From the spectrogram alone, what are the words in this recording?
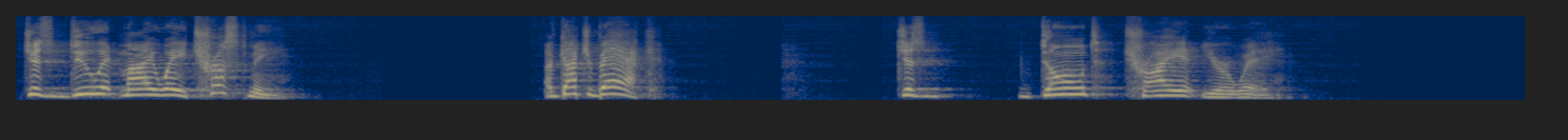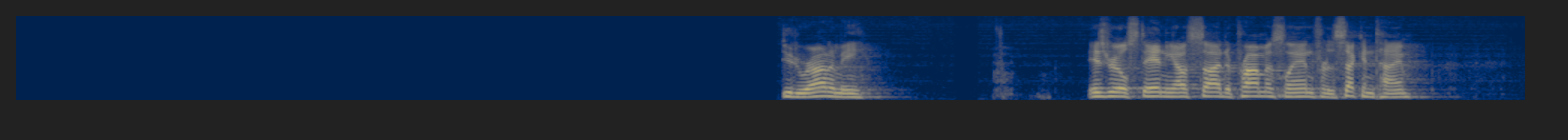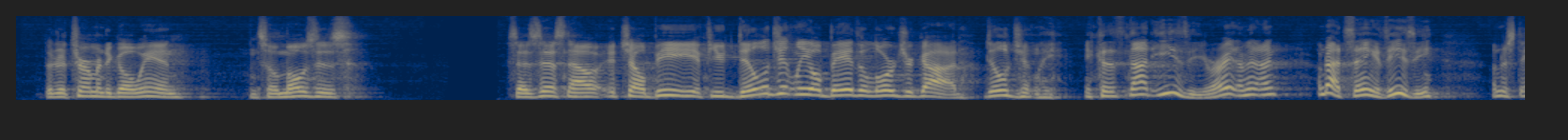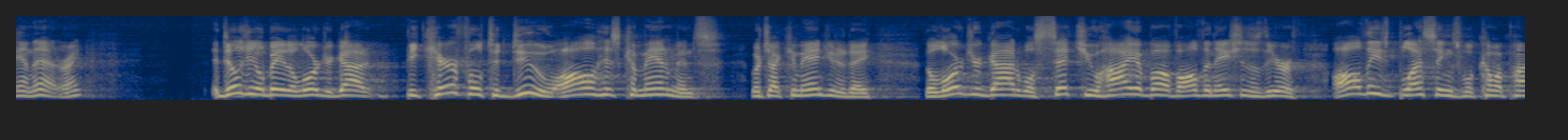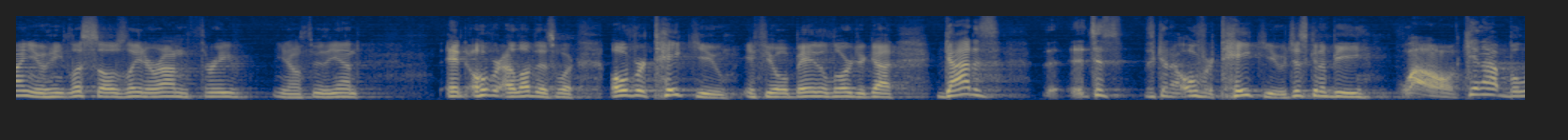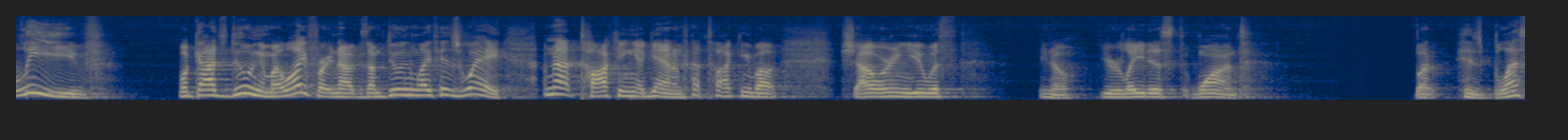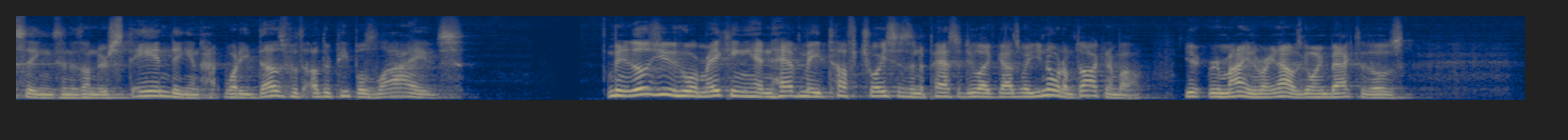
Just do it my way. Trust me. I've got your back. Just don't try it your way. Deuteronomy Israel standing outside the promised land for the second time. They're determined to go in. And so Moses says this Now it shall be if you diligently obey the Lord your God, diligently, because it's not easy, right? I mean, I'm, I'm not saying it's easy. Understand that, right? Diligently obey the Lord your God. Be careful to do all his commandments, which I command you today. The Lord your God will set you high above all the nations of the earth. All these blessings will come upon you. And He lists those later on, three, you know, through the end. And over, I love this word, overtake you if you obey the Lord your God. God is it's just going to overtake you. It's just going to be, whoa, cannot believe what God's doing in my life right now because I'm doing life His way. I'm not talking, again, I'm not talking about showering you with, you know, your latest want, but His blessings and His understanding and what He does with other people's lives. I mean, those of you who are making and have made tough choices in the past to do life God's way, you know what I'm talking about. Reminds me right now is going back to those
